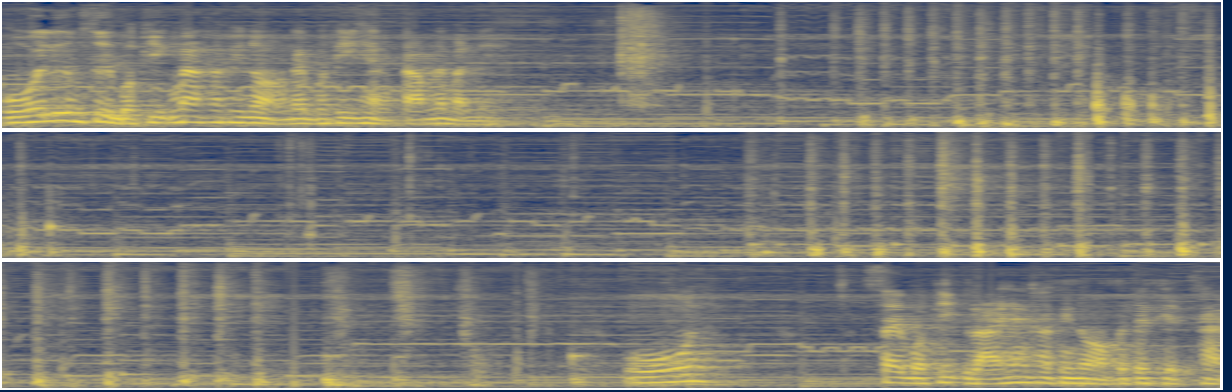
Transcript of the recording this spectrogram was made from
โอ้ยลืมซื้อบักพริกมากครับพี่น้องในบักพริกแห้งตำในบัดนี้โอ้ย ใส่บักพริกหลายแห้งครับพี่น้องไปแต่เผ็ดค่ะ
